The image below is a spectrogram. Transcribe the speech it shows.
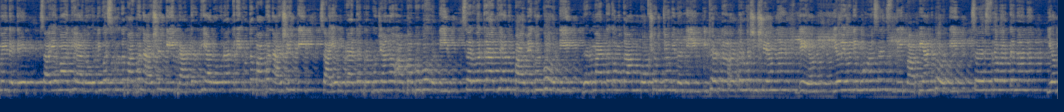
मिळते सायमा ध्यानो दिवस कृत पाप नाशंती प्रातः रात्री कृत पाप नाशंती. सायं प्रातः प्रभुजानो आपा भवती सर्वत्र ध्यान पाविघन भवती धर्मार्थ कामकाम मोक्षम च विदती. इथर्थ अथर्व शिष्यम देयम यो योनि मोह संस्कृती पापी अनुभवती. सहस्रवर्तनानं यं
